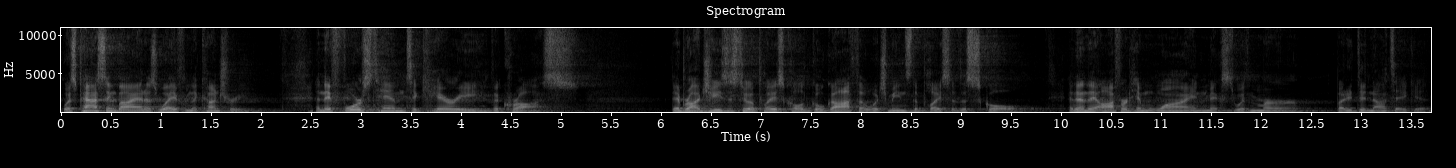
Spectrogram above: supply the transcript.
was passing by on his way from the country, and they forced him to carry the cross. They brought Jesus to a place called Golgotha, which means the place of the skull. And then they offered him wine mixed with myrrh, but he did not take it.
